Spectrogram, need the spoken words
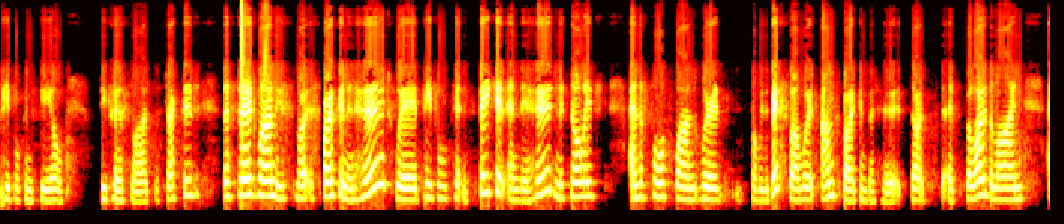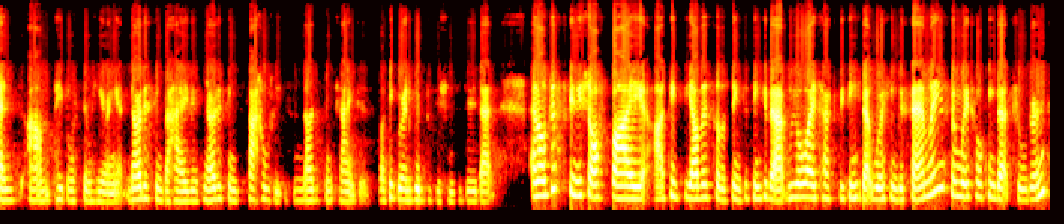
people can feel depersonalised, distracted. The third one is spoken and heard, where people can speak it and they're heard and acknowledged, And the fourth one, where it's probably the best one, where it's unspoken but heard. So it's, it's below the line and um, people are still hearing it, noticing behaviours, noticing subtleties and noticing changes. So I think we're in a good position to do that. And I'll just finish off by, I think the other sort of thing to think about, we always have to be thinking about working with families when we're talking about children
